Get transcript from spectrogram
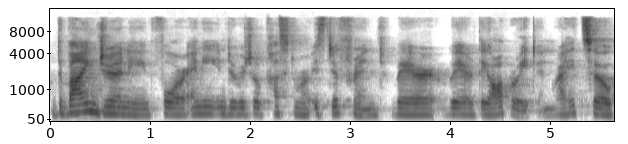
the buying journey for any individual customer is different where where they operate in right? So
